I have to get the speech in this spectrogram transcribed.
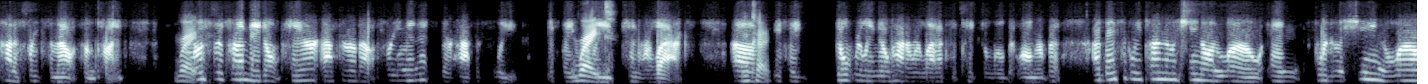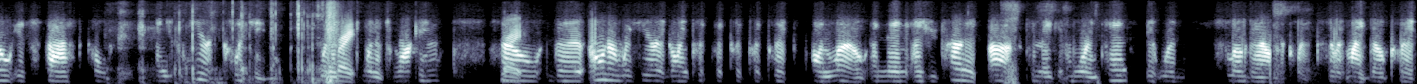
kind of freaks them out sometimes. Right. Most of the time, they don't care. After about three minutes, they're half asleep if they Right. really can relax. Um, Okay. If they don't really know how to relax, it takes a little bit longer. But I basically turn the machine on low, and for the machine, low is fast pulsing, and you can hear it clicking when it's, Right. when it's working. So the owner would hear it going click, click, click, click, click on low, and then as you turn it up to make it more intense, it would slow down the click. So it might go click,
